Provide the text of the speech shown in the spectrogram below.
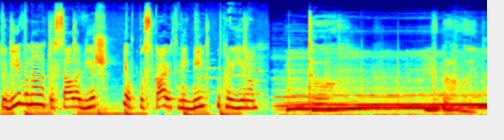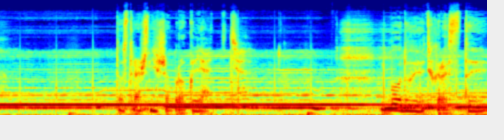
Тоді вона написала вірш Я впускаю твій біль, Україна. То не провина, то страшніше прокляття. Будують хрести,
